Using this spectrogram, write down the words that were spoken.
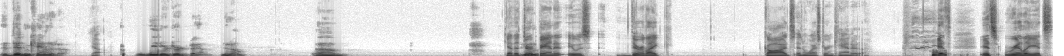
it did in Canada. Yeah. Leader Dirt Band, you know. Um, Yeah, the Dirt Band. It, it was they're like gods in Western Canada. it's it's really it's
